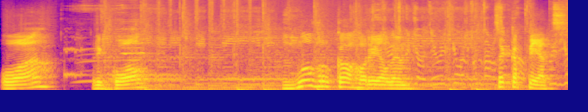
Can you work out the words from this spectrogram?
О, прикол. Знов рука горіли. Це капець.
